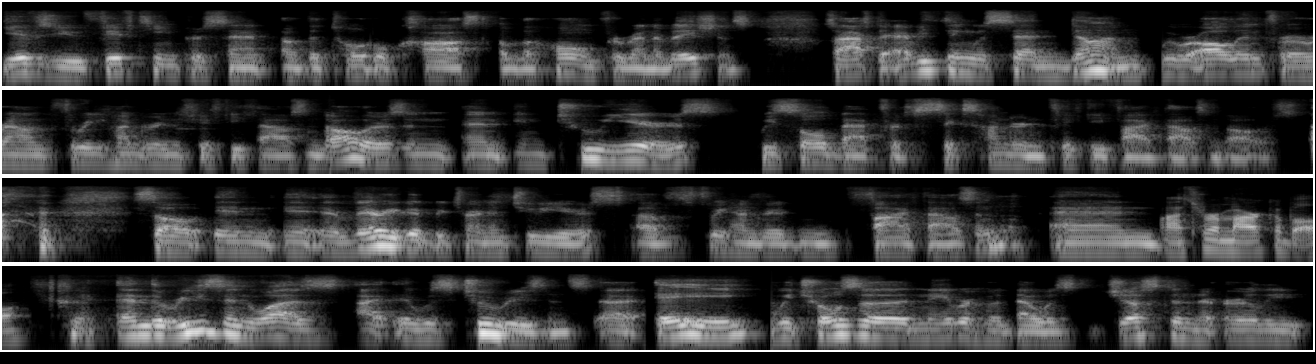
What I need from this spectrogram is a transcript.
gives you 15% of the total cost of the home for renovations. So after everything was said and done, we were all in for around $350,000. And, and in two years, we sold that for $655,000. Dollars. so in, in, a very good return in two years of three hundred and five thousand. And that's remarkable. And the reason was I, it was two reasons. Uh, a we chose a neighborhood that was just in the early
